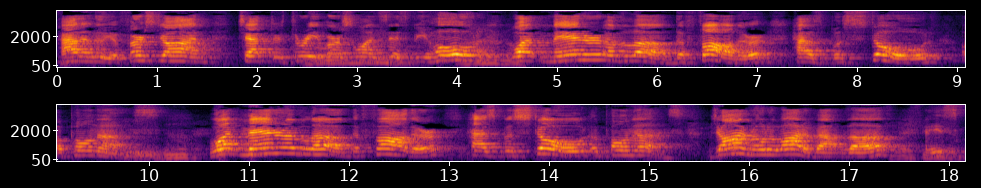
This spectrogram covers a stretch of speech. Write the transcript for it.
Hallelujah. First John chapter 3 verse 1 says, Behold, what manner of love the Father has bestowed upon us. What manner of love the Father has bestowed upon us. John wrote a lot about love. He's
